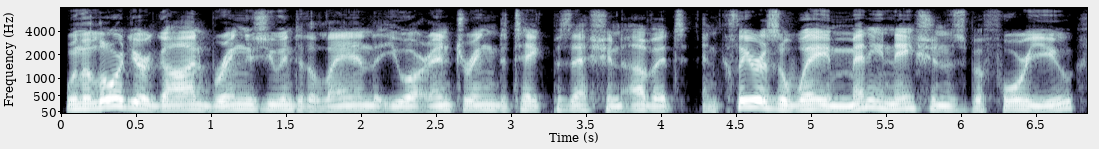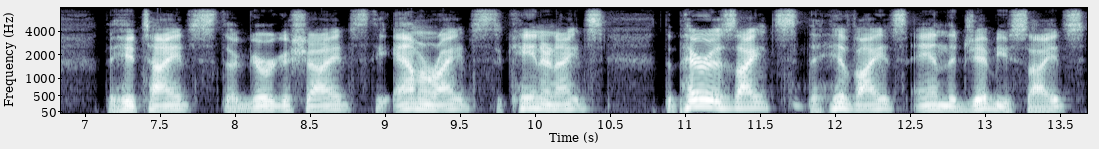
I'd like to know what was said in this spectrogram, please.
When the Lord your God brings you into the land that you are entering to take possession of it, and clears away many nations before you the Hittites, the Girgashites, the Amorites, the Canaanites, the Perizzites, the Hivites, and the Jebusites,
